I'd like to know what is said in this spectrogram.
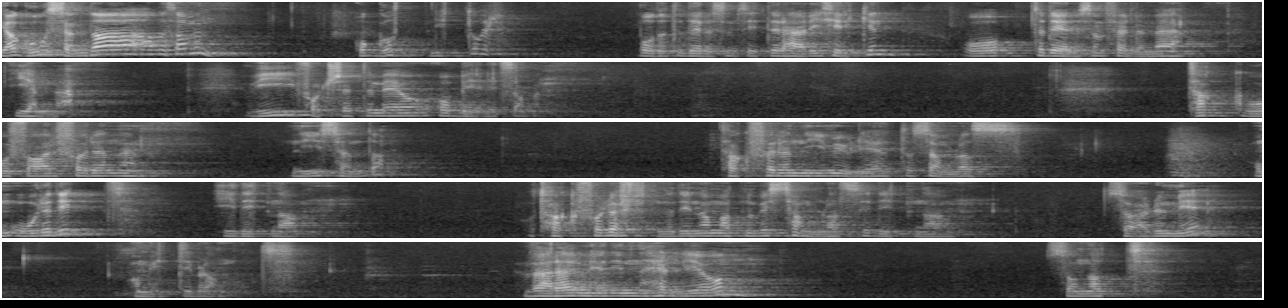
Ja, god søndag, alle sammen. Og godt nyttår. Både til dere som sitter her i kirken, og til dere som følger med hjemme. Vi fortsetter med å, å be litt sammen. Takk, gode far, for en eh, ny søndag. Takk for en ny mulighet til å samles om ordet ditt i ditt navn. Og takk for løftene dine om at når vi samles i ditt navn, så er du med og midt iblant. Vær her med Din Hellige Ånd, sånn at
